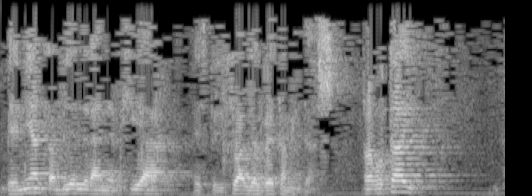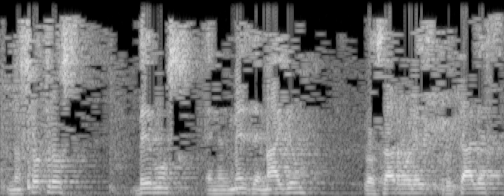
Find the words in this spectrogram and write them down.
venían también de la energía espiritual del Betamigdash. Rabotai, nosotros vemos en el mes de mayo los árboles frutales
